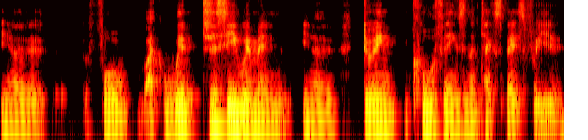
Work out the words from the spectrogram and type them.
you know for like to see women you know doing cool things in the tech space for you?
